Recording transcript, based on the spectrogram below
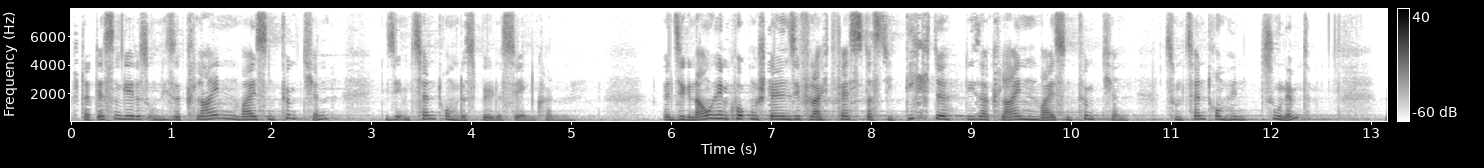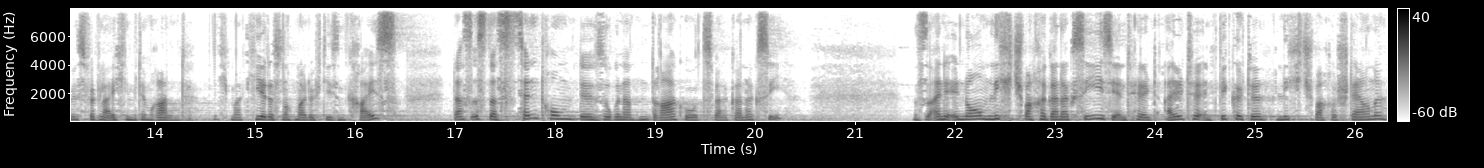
Stattdessen geht es um diese kleinen weißen Pünktchen, die Sie im Zentrum des Bildes sehen können. Wenn Sie genau hingucken, stellen Sie vielleicht fest, dass die Dichte dieser kleinen weißen Pünktchen zum Zentrum hin zunimmt. Wir es vergleichen mit dem Rand. Ich markiere das nochmal durch diesen Kreis. Das ist das Zentrum der sogenannten Draco-Zwerggalaxie. Das ist eine enorm lichtschwache Galaxie. Sie enthält alte, entwickelte, lichtschwache Sterne,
